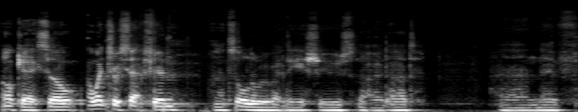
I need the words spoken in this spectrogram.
Okay, so I went to reception and I told them about the issues that I'd had, and they've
